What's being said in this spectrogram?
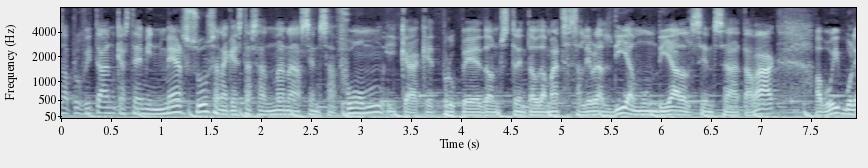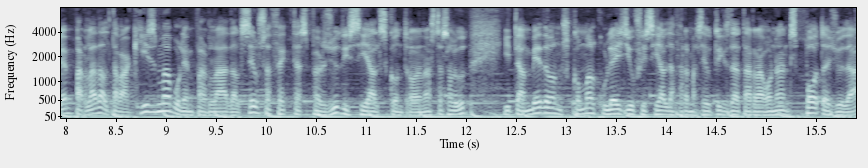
Doncs aprofitant que estem immersos en aquesta setmana sense fum i que aquest proper doncs, 31 de maig se celebra el Dia Mundial sense tabac, avui volem parlar del tabaquisme, volem parlar dels seus efectes perjudicials contra la nostra salut i també doncs, com el Col·legi Oficial de Farmacèutics de Tarragona ens pot ajudar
